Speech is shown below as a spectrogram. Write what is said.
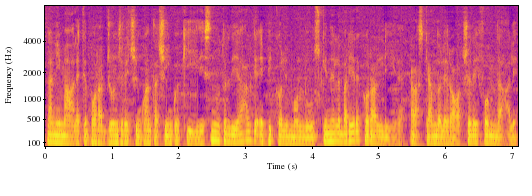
L'animale, che può raggiungere i 55 kg, si nutre di alghe e piccoli molluschi nelle barriere coralline, raschiando le rocce dei fondali.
